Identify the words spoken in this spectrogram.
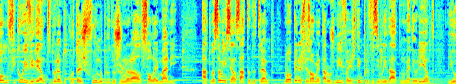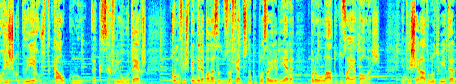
Como ficou evidente durante o cortejo fúnebre do general Soleimani, a atuação insensata de Trump não apenas fez aumentar os níveis de imprevisibilidade no Médio Oriente e o risco de erros de cálculo a que se referiu Guterres, como fez pender a balança dos afetos da população iraniana para o lado dos ayatollahs. Entrincheirado no Twitter,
